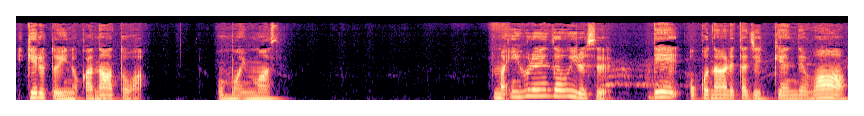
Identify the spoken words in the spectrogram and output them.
いけるといいのかなとは思います。まあ、インフルエンザウイルスで行われた実験では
